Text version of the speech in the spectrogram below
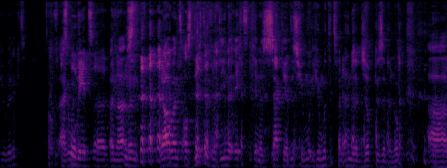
gewerkt. Of Als poëet. eh, een, eh, een- ja, want als dichter verdiende echt geen zak, hè, dus je moet, je moet het van andere jobjes hebben ook. Uh,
